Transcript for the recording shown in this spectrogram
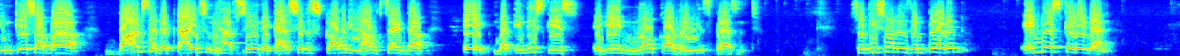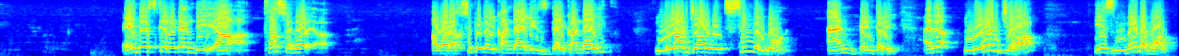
In case of uh, birds and reptiles, we have seen the calcareous covering outside the egg. But in this case, again, no covering is present. So this one is important. Endoskeleton. Endoskeleton, the uh, first of all, uh, our occipital condyle is dicondylic, lower jaw with single bone and dentary. And the lower jaw is made up of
